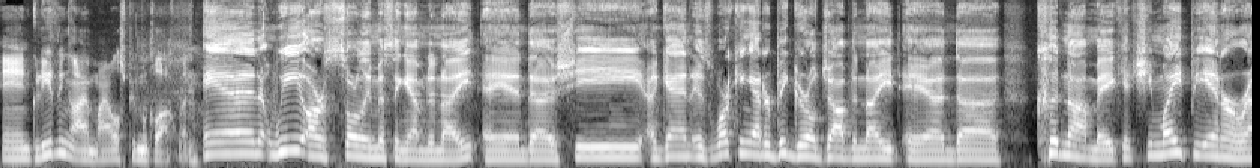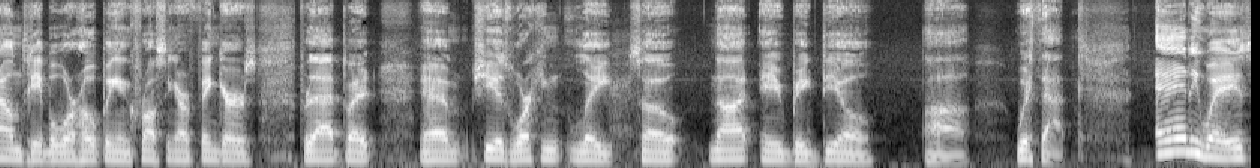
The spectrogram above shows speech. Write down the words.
And good evening, I'm Miles P. McLaughlin. and we are sorely missing Em tonight. And uh, she, again, is working at her big girl job tonight and uh, could not make it. She might be in our round table. We're hoping and crossing our fingers for that, but um, she is working late. So, not a big deal uh, with that. Anyways,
